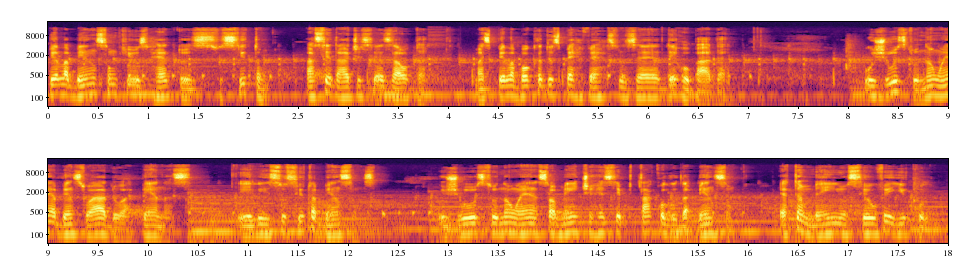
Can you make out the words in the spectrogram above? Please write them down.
Pela bênção que os retos suscitam, a cidade se exalta, mas pela boca dos perversos é derrubada. O justo não é abençoado apenas, ele suscita bênçãos. O justo não é somente receptáculo da bênção, é também o seu veículo.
